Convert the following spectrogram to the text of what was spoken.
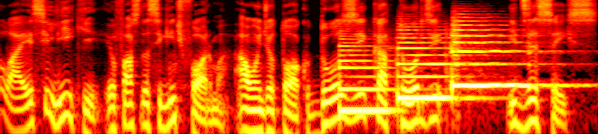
Então lá, esse lick eu faço da seguinte forma, aonde eu toco 12, 14 e 16.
